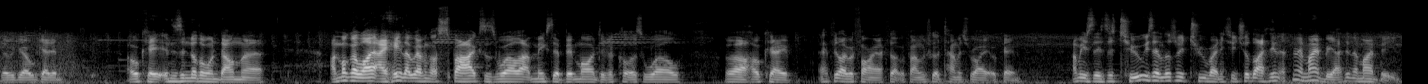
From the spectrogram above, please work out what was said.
There we go. Get him. Okay, and there's another one down there. I'm not going to lie. I hate that we haven't got Sparx as well. That makes it a bit more difficult as well. Ugh, okay. I feel like we're fine. I feel like we're fine. We've got time this right. Okay. I mean, is there two? Is there literally two right next to each other? I think, I think there might be. I think there might be.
